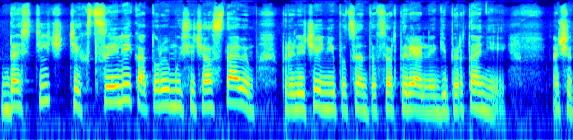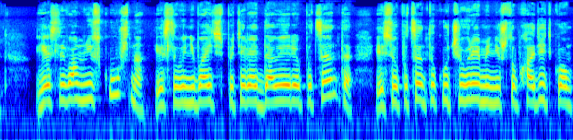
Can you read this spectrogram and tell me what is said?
достичь тех целей, которые мы сейчас ставим при лечении пациентов с артериальной гипертонией. Значит, если вам не скучно, если вы не боитесь потерять доверие пациента, если у пациента куча времени, чтобы ходить к вам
